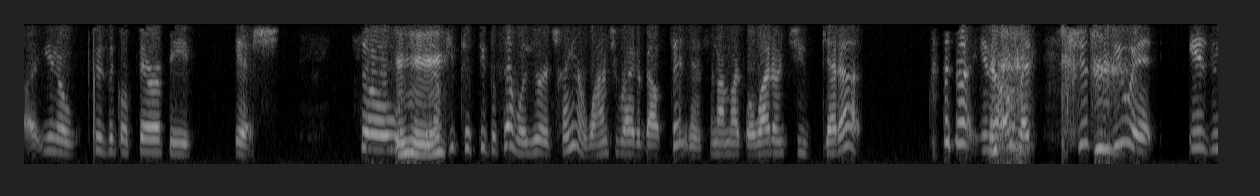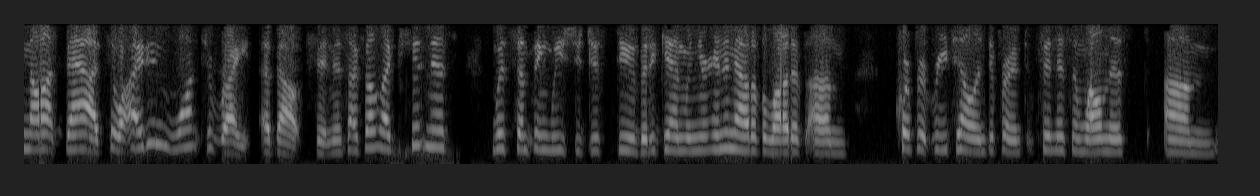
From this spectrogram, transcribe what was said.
uh, you know physical therapy ish. So you know, because people said, "Well, you're a trainer. Why don't you write about fitness?" And I'm like, "Well, why don't you get up? you know, let's just do it." Is not bad. So I didn't want to write about fitness. I felt like fitness was something we should just do. But again, when you're in and out of a lot of um, corporate retail and different fitness and wellness um,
